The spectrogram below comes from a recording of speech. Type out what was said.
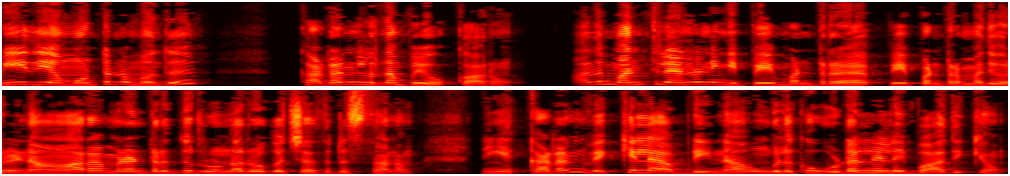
மீதி அமௌண்ட்டு நம்ம வந்து கடனில் தான் போய் உட்காரும். அது மந்த்லினா நீங்கள் பே பண்ணுற பே பண்ணுற மாதிரி வரும். ஏன்னா ஆறாம் இடன்றது ருணரோக சதுரஸ்தானம். நீங்கள் கடன் வைக்கல அப்படின்னா உங்களுக்கு உடல்நிலை பாதிக்கும்.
